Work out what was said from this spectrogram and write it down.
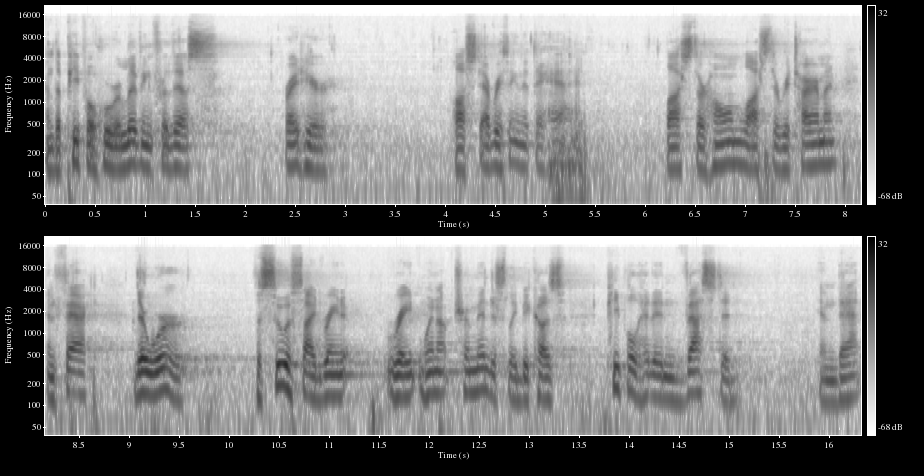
And the people who were living for this, right here, lost everything that they had, lost their home, lost their retirement. In fact, there were, the suicide rate, rate went up tremendously because people had invested in that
